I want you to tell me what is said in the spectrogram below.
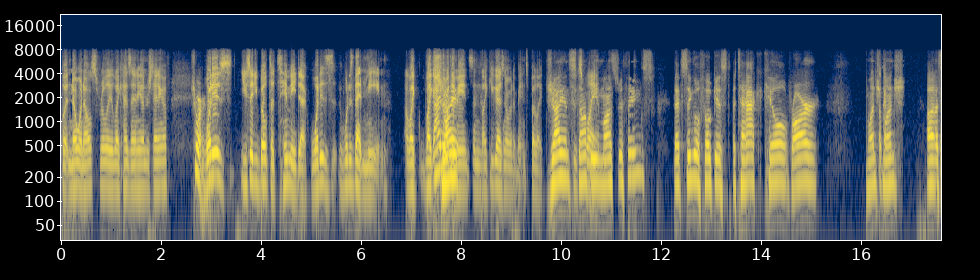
but no one else really like has any understanding of. sure. What is you said you built a Timmy deck? What is what does that mean? Like like I know what that Giant- means, and like you guys know what it means, but like giant to stompy explain. monster things that single focused attack, kill, rar, munch, Okay. munch. Uh, it's,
